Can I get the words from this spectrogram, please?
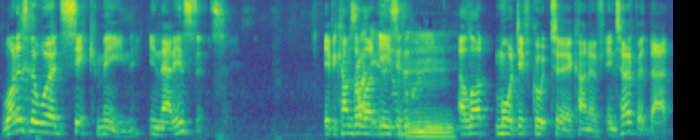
what does the word "sick" mean in that instance? It becomes a lot easier is it- a lot more difficult to kind of interpret that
